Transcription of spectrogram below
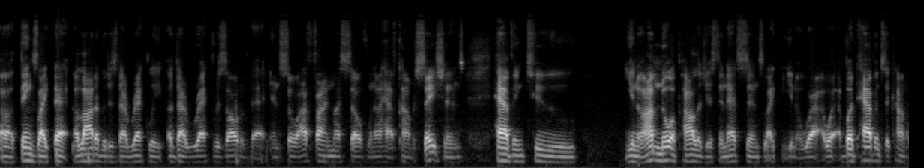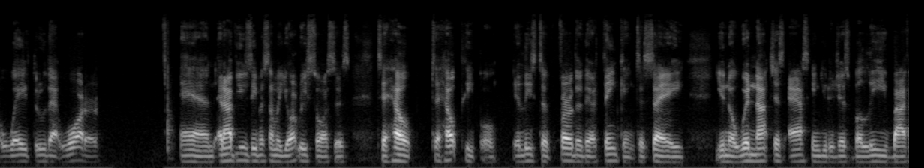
uh, things like that. A lot of it is directly a direct result of that. And so I find myself when I have conversations having to, you know, I'm no apologist in that sense, like, you know, where, where but having to kind of wade through that water. And and I've used even some of your resources to help to help people, at least to further their thinking, to say, you know, we're not just asking you to just believe by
